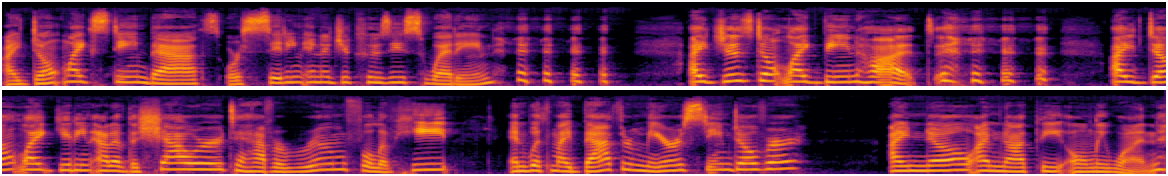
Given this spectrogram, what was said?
I don't like steam baths or sitting in a jacuzzi sweating. I just don't like being hot. I don't like getting out of the shower to have a room full of heat and with my bathroom mirror steamed over. I know I'm not the only one.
